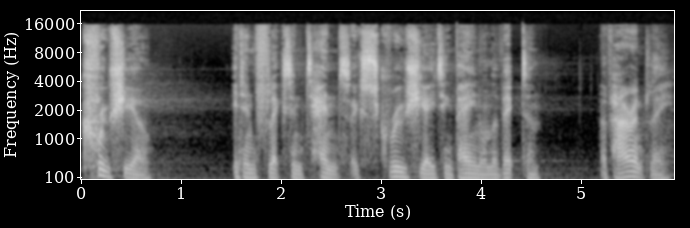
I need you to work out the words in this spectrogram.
Crucio. It inflicts intense, excruciating pain on the victim. Apparently,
